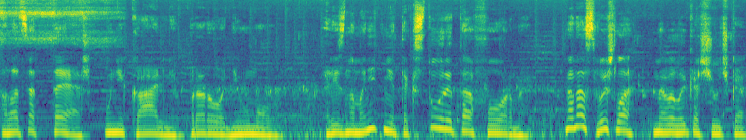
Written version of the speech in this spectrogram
Але це теж унікальні природні умови, різноманітні текстури та форми. На нас вийшла невелика щучка.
